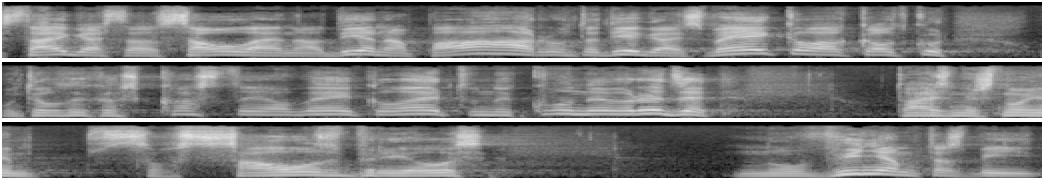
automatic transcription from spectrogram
staigājis tādā saulainā dienā pāri, un tad iegājis veikalā kaut kur, un tev liekas, kas tajā veikalā ir, tu neko nevari redzēt. Tā aizmirst noņemt savus saules brilles. Nu, viņam tas bija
